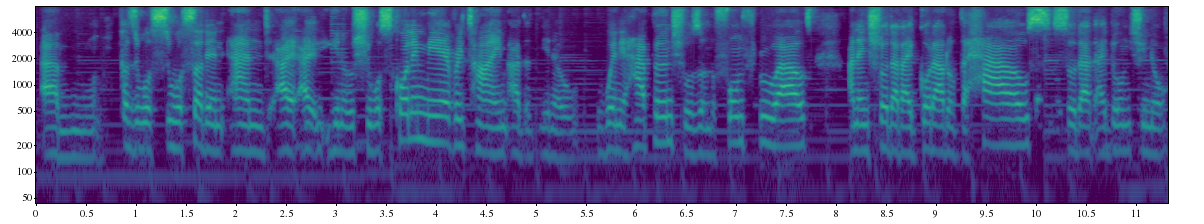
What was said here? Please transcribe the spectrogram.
mm-hmm. um, it was it was sudden and I, I you know she was calling me every time at the, you know when it happened she was on the phone throughout and ensure that I got out of the house so that I don't you know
